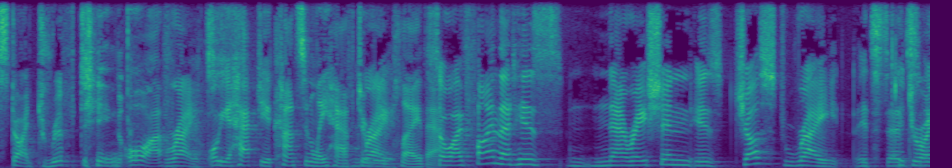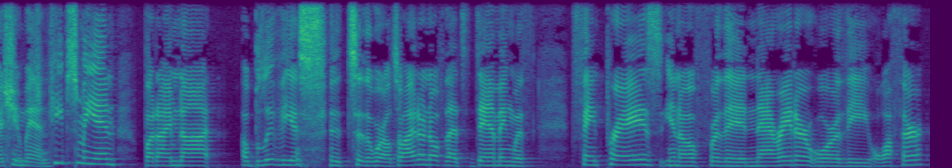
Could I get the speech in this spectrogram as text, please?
start drifting off. Right. Or you have to, you constantly have to replay that. So I find that his narration is just right. It's, it's draws you can- in. keeps me in, but I'm not oblivious to the world. So I don't know if that's damning with faint praise, you know, for the narrator or the author.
